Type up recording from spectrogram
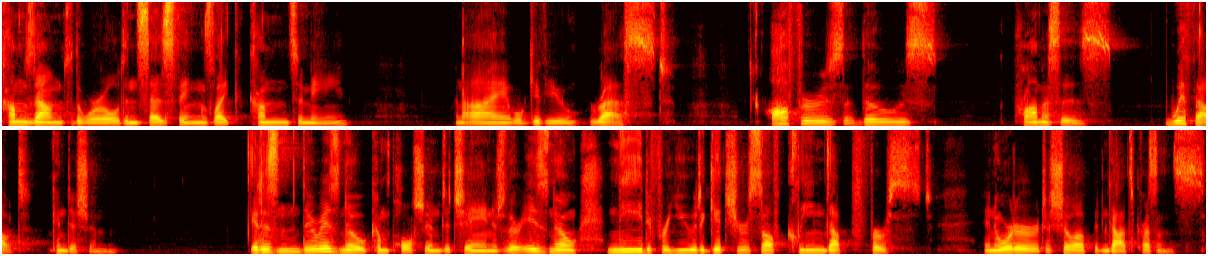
comes down to the world and says things like, Come to me, and I will give you rest, offers those promises without condition. It is, there is no compulsion to change. There is no need for you to get yourself cleaned up first in order to show up in God's presence.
